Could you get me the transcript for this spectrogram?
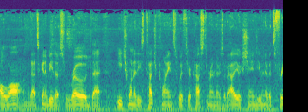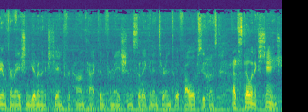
along. That's going to be this road that each one of these touch points with your customer, and there's a value exchange, even if it's free information given in exchange for contact information so they can enter into a follow up sequence, that's still an exchange.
